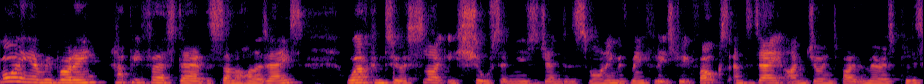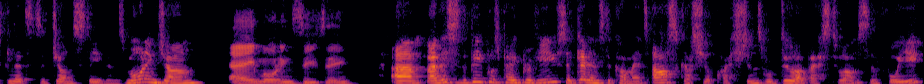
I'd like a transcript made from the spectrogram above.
Morning, everybody. Happy first day of the summer holidays. Welcome to a slightly shorter news agenda this morning with me, Fleet Street Fox. And today I'm joined by the Mirror's political editor, John Stevens. Morning, John. Hey, morning, Susie. Um, and this is the People's Pay Per View. So get into the comments, ask us your questions. We'll do our best to answer them for you.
